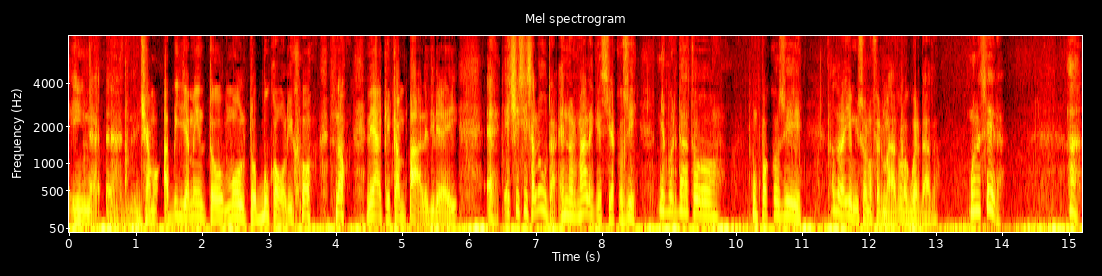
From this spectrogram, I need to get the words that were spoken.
in eh, diciamo, abbigliamento molto bucolico, no, neanche campale direi, eh, e ci si saluta, è normale che sia così. Mi ha guardato un po' così, allora io mi sono fermato, l'ho guardato. Buonasera. Ah,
